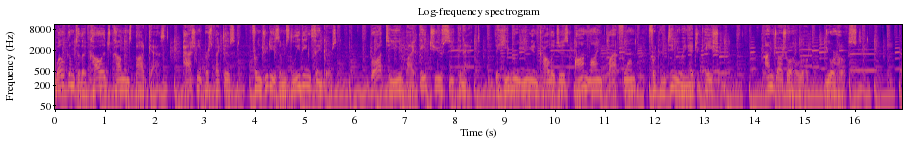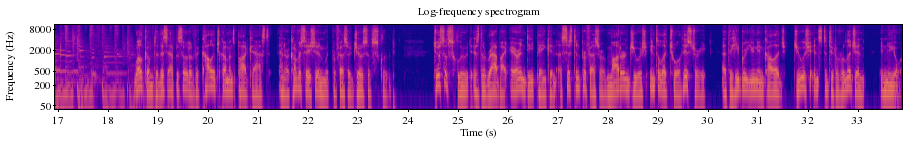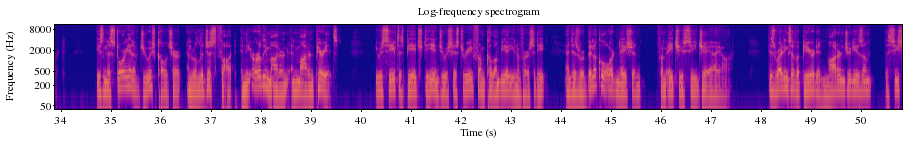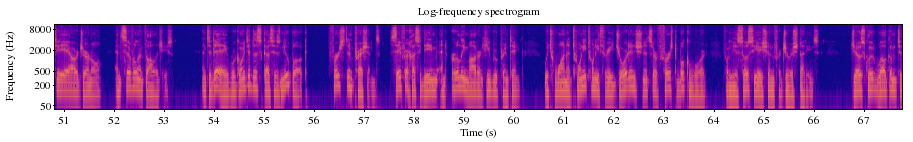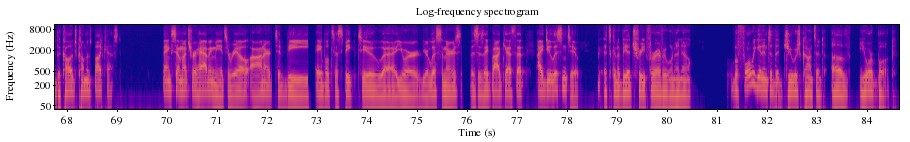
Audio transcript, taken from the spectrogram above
Welcome to the College Commons Podcast, passionate perspectives from Judaism's leading thinkers. Brought to you by HUC Connect, the Hebrew Union College's online platform for continuing education. I'm Joshua Holo, your host. Welcome to this episode of the College Commons Podcast and our conversation with Professor Joseph Skloot. Joseph Skloot is the Rabbi Aaron D. Panken Assistant Professor of Modern Jewish Intellectual History at the Hebrew Union College Jewish Institute of Religion in New York. He's an historian of Jewish culture and religious thought in the early modern and modern periods. He received his PhD in Jewish history from Columbia University and his rabbinical ordination from HUC JIR. His writings have appeared in Modern Judaism, the CCAR Journal, and several anthologies. And today we're going to discuss his new book, First Impressions Sefer Hasidim and Early Modern Hebrew Printing, which won a 2023 Jordan Schnitzer First Book Award from the Association for Jewish Studies. Joe Skloot, welcome to the College Commons podcast. Thanks so much for having me. It's a real honor to be able to speak to uh, your your listeners. This is a podcast that I do listen to. It's going to be a treat for everyone, I know. Before we get into the Jewish content of your book,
